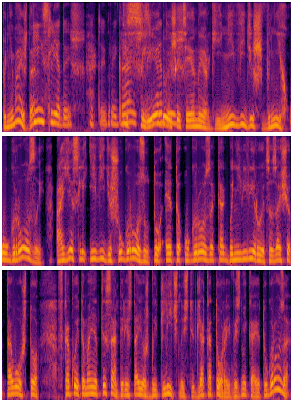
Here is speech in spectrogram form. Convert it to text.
понимаешь, да? И исследуешь эту игру, играешь, Исследуешь исследуешь. эти энергии, не видишь в них угрозы, а если и видишь угрозу, то эта угроза как бы нивелируется за счет того, что в какой-то момент ты сам перестаешь быть личностью, для которой возникает угроза,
